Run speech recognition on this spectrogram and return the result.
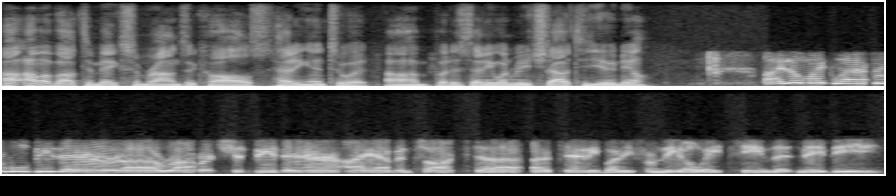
I'm about to make some rounds of calls heading into it, um, but has anyone reached out to you, Neil? I know Mike Lapper will be there. Uh, Robert should be there. I haven't talked uh, to anybody from the 08 team that may be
